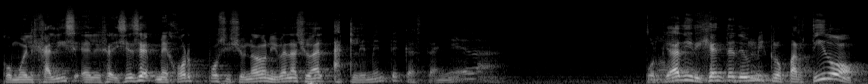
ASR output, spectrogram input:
como el, el jalisciense mejor posicionado a nivel nacional a Clemente Castañeda, porque era dirigente de un micropartido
